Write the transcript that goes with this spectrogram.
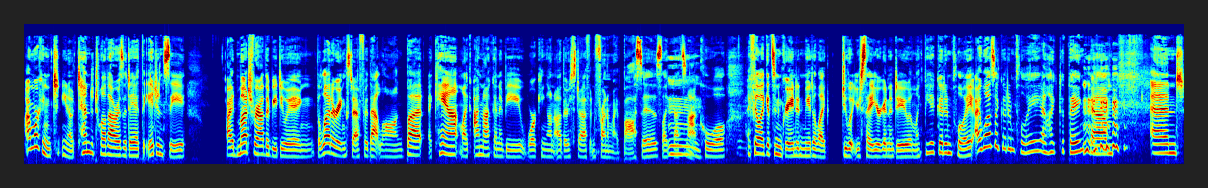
i'm working t- you know 10 to 12 hours a day at the agency. I'd much rather be doing the lettering stuff for that long but i can't like i'm not going to be working on other stuff in front of my bosses. Like that's mm. not cool. I feel like it's ingrained in me to like do what you say you're going to do and like be a good employee. I was a good employee i like to think um, and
